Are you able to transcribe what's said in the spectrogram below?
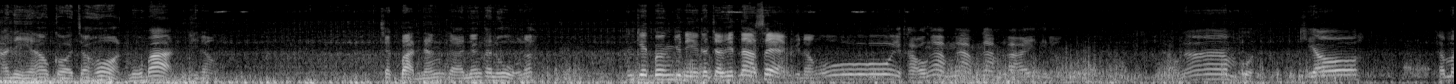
อันนี้เอาก็จะหอดหมู่บ้านพี่น้องจากบ้านยังกับยังทันหูเนาะสังเกตเบิ่งอยู่นี่ก็จะเฮ็ดหน้าแซงพี่น้องโอ้ยเขางามงามงามลายพี่น้องเขางามปวดเขียว ธรรม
